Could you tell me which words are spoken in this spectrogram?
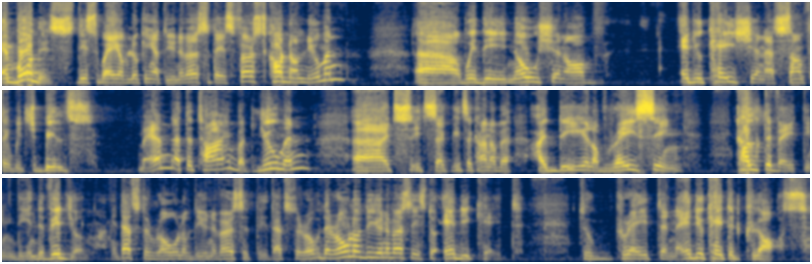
embodies this way of looking at the university is first Cardinal Newman, uh, with the notion of education as something which builds men at the time, but human. Uh, it's, it's, a, it's a kind of an ideal of raising, cultivating the individual. I mean, that's the role of the university. That's the role. The role of the university is to educate, to create an educated class.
